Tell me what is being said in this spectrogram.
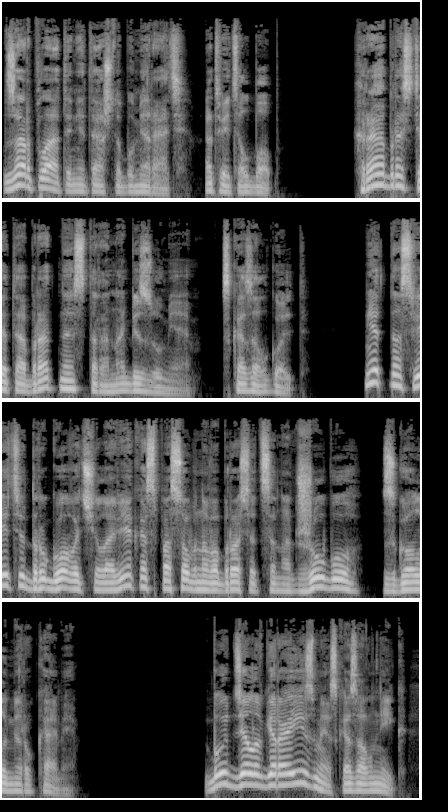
«Зарплата не та, чтобы умирать», — ответил Боб. «Храбрость — это обратная сторона безумия», — сказал Гольд. «Нет на свете другого человека, способного броситься на Джубу с голыми руками». «Будь дело в героизме», — сказал Ник, —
